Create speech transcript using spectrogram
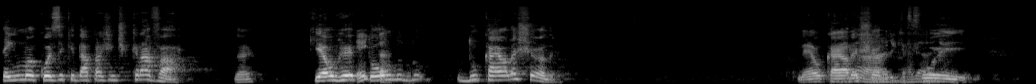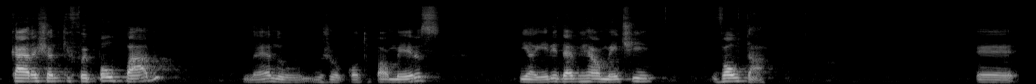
tem uma coisa que dá para a gente cravar, né? que é o retorno do, do Caio Alexandre. Né? O Caio verdade, Alexandre que verdade. foi Caio Alexandre que foi poupado né, no, no, jogo contra o Palmeiras. E aí ele deve realmente voltar. É,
